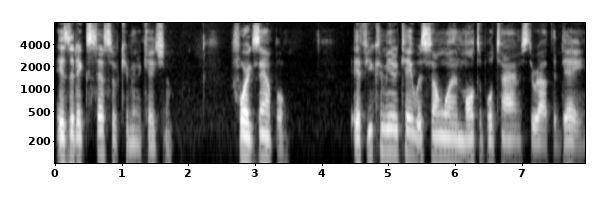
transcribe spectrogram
is it excessive communication? For example, if you communicate with someone multiple times throughout the day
